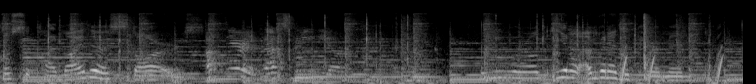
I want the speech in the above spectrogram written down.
coastal climb. Why there are stars? Up there, that's medium. Mini world. You know, I'm gonna do pyramid.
